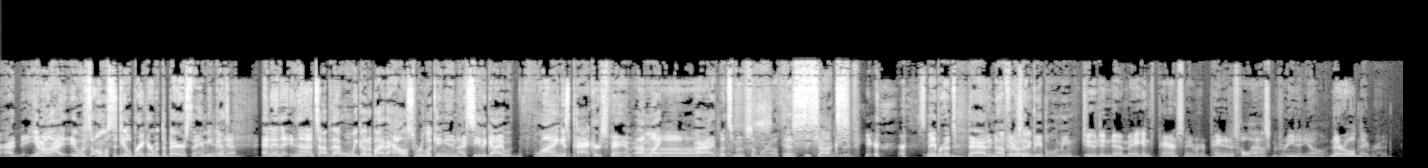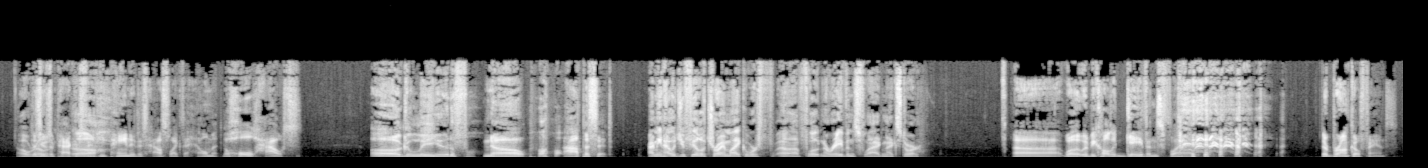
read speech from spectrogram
Uh, you know, I, it was almost a deal breaker with the Bears thing. I mean, Yeah. and then and then on top of that, when we go to buy the house, we're looking and I see the guy flying his Packers fan. I'm like, all right, let's move somewhere else. This we sucks. live here. This neighborhood's bad enough for There's other a- people. I mean, Dude in uh, Megan's parents' neighborhood painted his whole house green and yellow in their old neighborhood. oh Because he was a? Packers Ugh. fan. He painted his house like the helmet, the whole house. Ugly. Beautiful. No, opposite. I mean, how would you feel if Troy and Michael were uh, floating a Ravens flag next door? Uh, well, it would be called a Gavins flag. They're Bronco fans.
